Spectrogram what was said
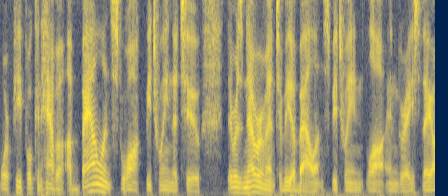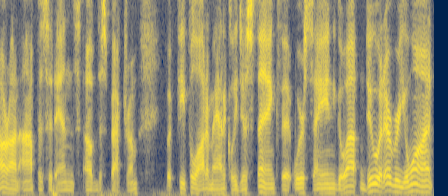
where people can have a, a balanced walk between the two. There was never meant to be a balance between law and grace. They are on opposite ends of the spectrum, but people automatically just think that we're saying go out and do whatever you want,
